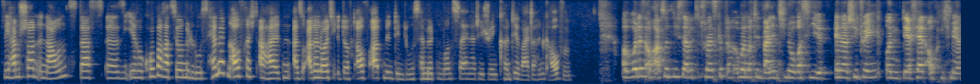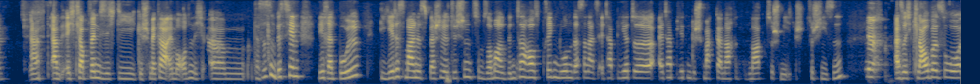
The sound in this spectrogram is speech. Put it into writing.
sie haben schon announced, dass äh, sie ihre Kooperation mit Lewis Hamilton aufrechterhalten. Also alle Leute, ihr dürft aufatmen, den Lewis Hamilton Monster Energy Drink könnt ihr weiterhin kaufen. Obwohl das auch absolut nichts damit zu tun hat. Es gibt auch immer noch den Valentino Rossi Energy Drink und der fährt auch nicht mehr. Ja, aber ich glaube, wenn sich die Geschmäcker einmal ordentlich, ähm, das ist ein bisschen wie Red Bull, die jedes Mal eine Special Edition zum Sommer- und Winter rausbringen, nur um das dann als etablierte, etablierten Geschmack danach in den Markt zu, zu schießen. Ja. Also ich glaube so,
